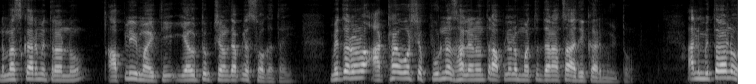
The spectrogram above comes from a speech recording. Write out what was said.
नमस्कार मित्रांनो आपली माहिती या यूट्यूब चॅनलमध्ये आपलं स्वागत आहे. मित्रांनो अठरा वर्ष पूर्ण झाल्यानंतर आपल्याला मतदानाचा अधिकार मिळतो. आणि मित्रांनो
